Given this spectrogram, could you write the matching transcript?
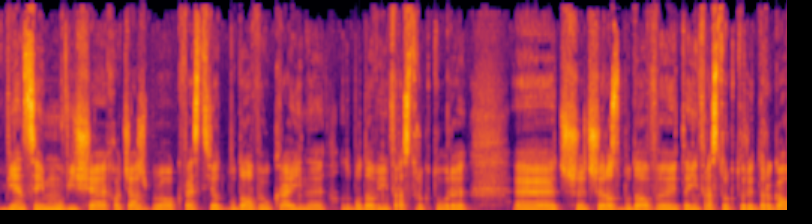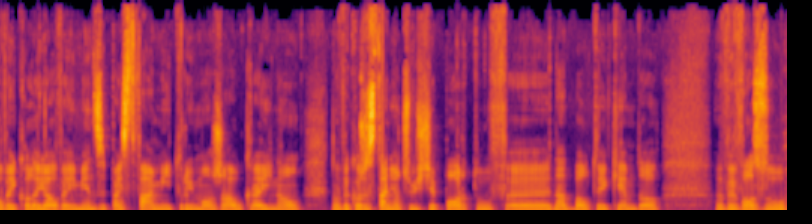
więcej mówi się chociażby o kwestii odbudowy Ukrainy, odbudowy infrastruktury, e, czy, czy rozbudowy tej infrastruktury drogowej, kolejowej między państwami Trójmorza a Ukrainą. No, wykorzystanie oczywiście portów nad Bałtykiem do wywozu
